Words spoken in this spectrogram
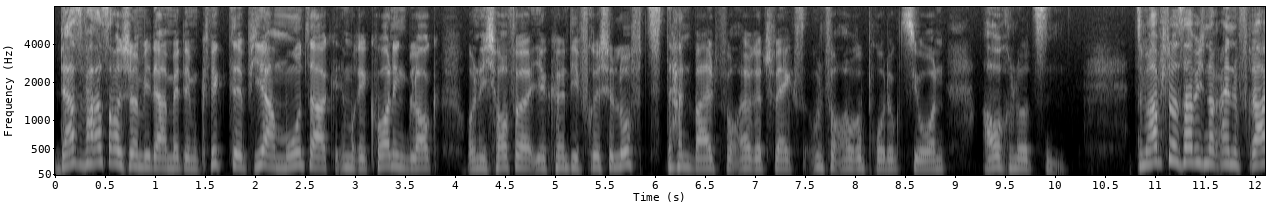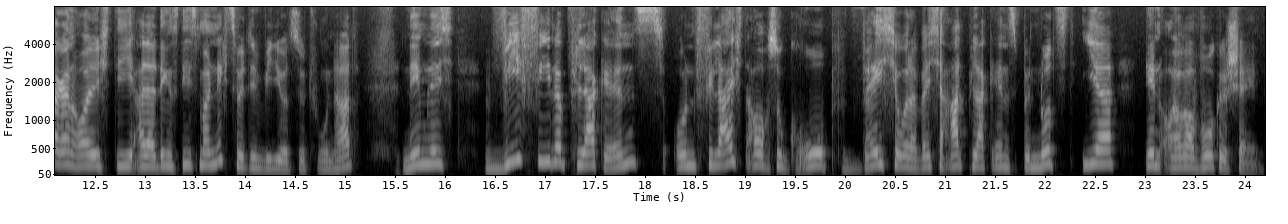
Das war's auch schon wieder mit dem Quicktip hier am Montag im Recording-Blog und ich hoffe, ihr könnt die frische Luft dann bald für eure Tracks und für eure Produktion auch nutzen. Zum Abschluss habe ich noch eine Frage an euch, die allerdings diesmal nichts mit dem Video zu tun hat, nämlich wie viele Plugins und vielleicht auch so grob welche oder welche Art Plugins benutzt ihr in eurer Vocal Chain?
